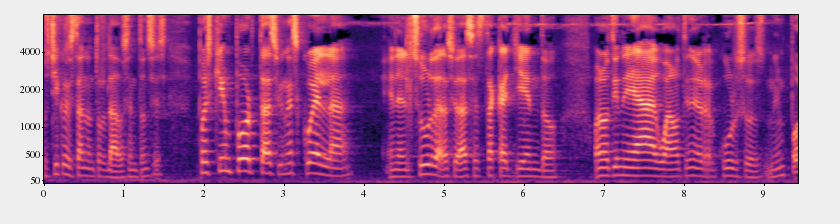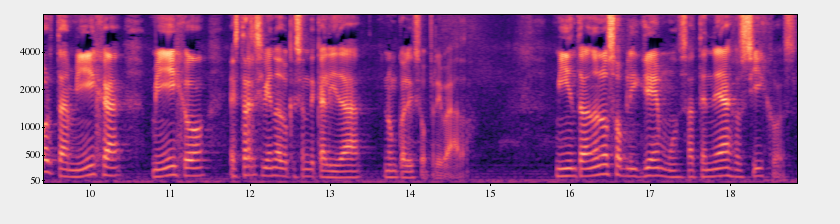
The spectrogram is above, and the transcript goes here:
Sus chicos están en otros lados. Entonces, pues, ¿qué importa si una escuela en el sur de la ciudad se está cayendo o no tiene agua, no tiene recursos? No importa, mi hija, mi hijo está recibiendo educación de calidad en un colegio privado. Mientras no los obliguemos a tener a sus hijos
